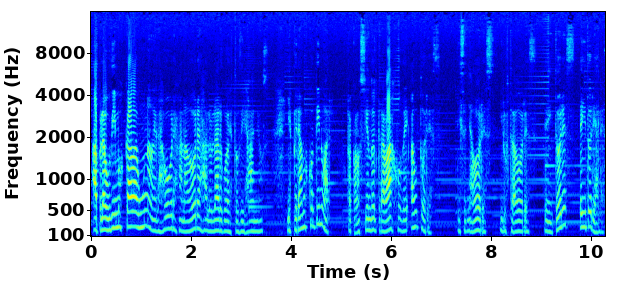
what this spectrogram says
aplaudimos cada una de las obras ganadoras a lo largo de estos 10 años y esperamos continuar reconociendo el trabajo de autores, diseñadores, ilustradores, editores, editoriales.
